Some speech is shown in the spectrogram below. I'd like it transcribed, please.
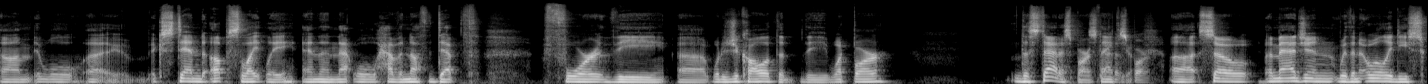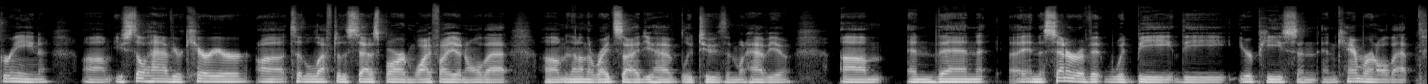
um, it will uh, extend up slightly, and then that will have enough depth for the uh, what did you call it? The the what bar? The status bar. Status thank you. bar. Uh, so imagine with an OLED screen, um, you still have your carrier uh, to the left of the status bar and Wi-Fi and all that, um, and then on the right side you have Bluetooth and what have you. Um, and then uh, in the center of it would be the earpiece and, and camera and all that,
